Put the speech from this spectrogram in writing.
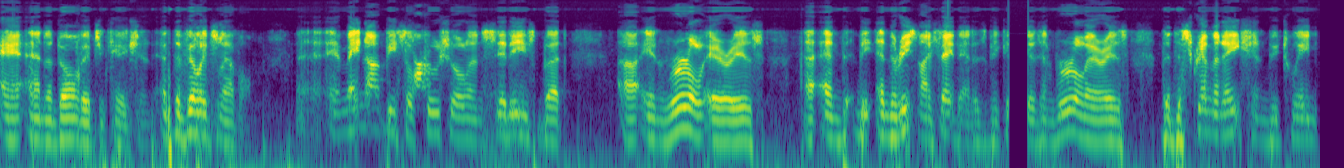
and, and adult education at the village level. It may not be so crucial in cities, but uh, in rural areas, uh, and the and the reason I say that is because in rural areas, the discrimination between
